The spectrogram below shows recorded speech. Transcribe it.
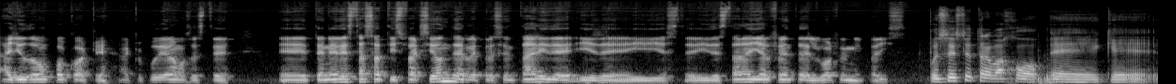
ayudó un poco a que, a que pudiéramos, este, eh, tener esta satisfacción de representar y de, y de, y este, y de estar ahí al frente del golf en mi país. Pues este trabajo eh, que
